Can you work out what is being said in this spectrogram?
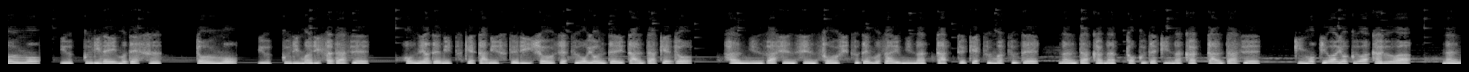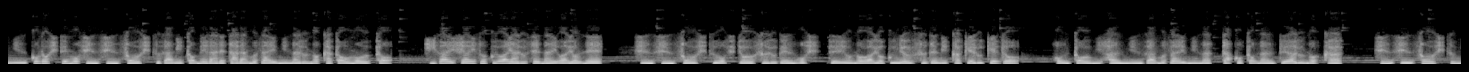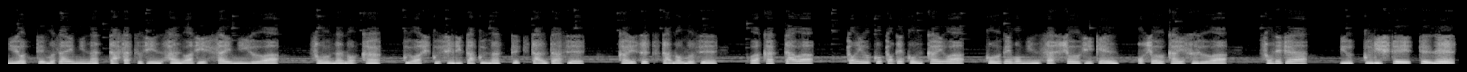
どうも、ゆっくりレ夢ムです。どうも、ゆっくりマリサだぜ。本屋で見つけたミステリー小説を読んでいたんだけど、犯人が心神喪失で無罪になったって結末で、なんだか納得できなかったんだぜ。気持ちはよくわかるわ。何人殺しても心神喪失が認められたら無罪になるのかと思うと、被害者遺族はやるせないわよね。心神喪失を主張する弁護士っていうのはよくニュースで見かけるけど、本当に犯人が無罪になったことなんてあるのか？心神喪失によって無罪になった殺人犯は実際にいるわ。そうなのか、詳しく知りたくなってきたんだぜ。解説頼むぜ。わかったわ。ということで今回は、神戸5人殺傷事件を紹介するわ。それじゃあ、ゆっくりしていってね。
